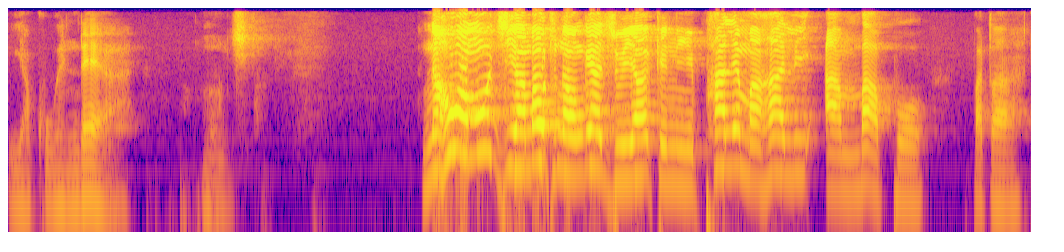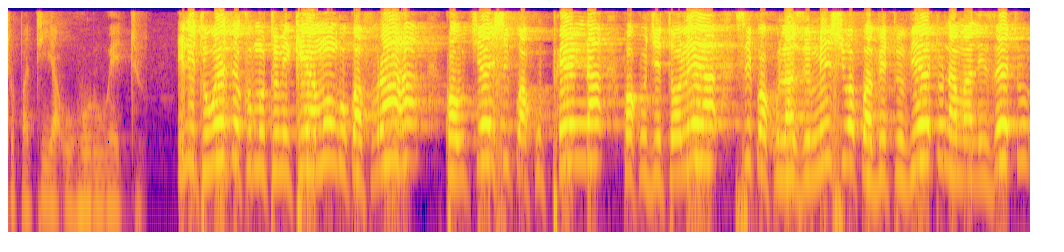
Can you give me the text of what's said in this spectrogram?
ya kuendea mji. Na huo mji ambao tunaongea juu yake ni pale mahali ambapo patatupatia uhuru wetu. Ili tuweze kumtumikia mungu kwa furaha kwa ucheshi kwa kupenda kwa kujitolea si kwa kulazimishwa kwa vitu vyetu na mali zetu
